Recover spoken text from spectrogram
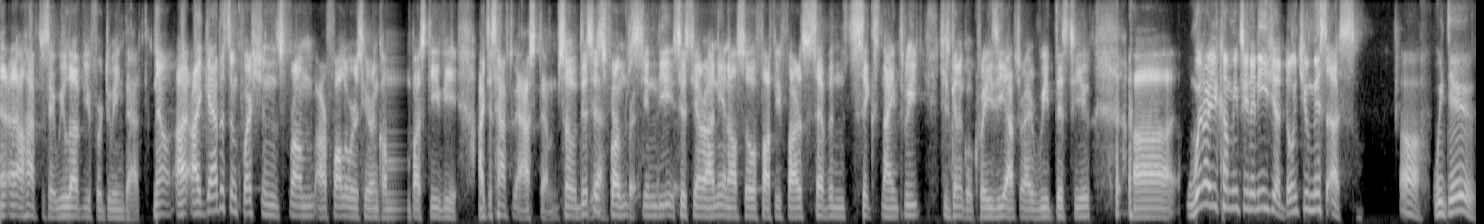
and I'll have to say, we love you for doing that. Now, I, I gathered some questions from our followers here on Kompas TV. I just have to ask them. So this yeah, is from Cindy Sistiarani and also Fafifar7693. She's going to go crazy after I read this to you. Uh, when are you coming to Indonesia? Don't you miss us? Oh, we do.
